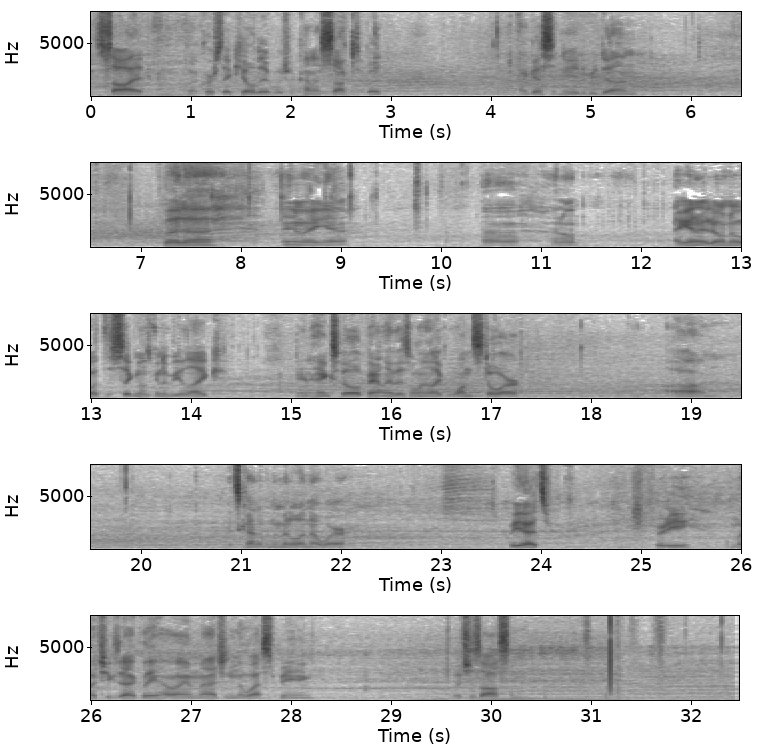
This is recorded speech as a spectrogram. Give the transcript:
saw it. Of course, they killed it, which kind of sucked, but I guess it needed to be done. But uh, anyway, yeah. Uh, I don't. Again, I don't know what the signal's gonna be like in Hanksville. Apparently, there's only like one store. Um, it's kind of in the middle of nowhere. But yeah, it's pretty much exactly how I imagine the West being, which is awesome.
